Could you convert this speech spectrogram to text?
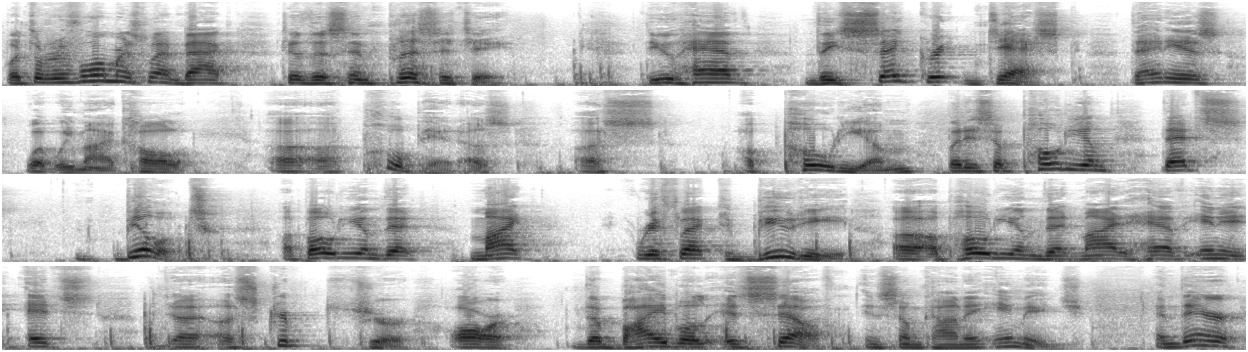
But the reformers went back to the simplicity. You have the sacred desk, that is what we might call a, a pulpit, a, a, a podium, but it's a podium that's built, a podium that might reflect beauty, uh, a podium that might have in it it's uh, a scripture or the Bible itself in some kind of image. And there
